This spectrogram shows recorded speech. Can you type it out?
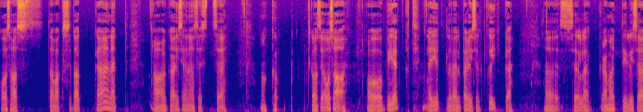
osastavaks seda käänet, aga iseenesest see noh, ka, ka see osa objekt ei ütle veel päriselt kõike äh, selle grammatilise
